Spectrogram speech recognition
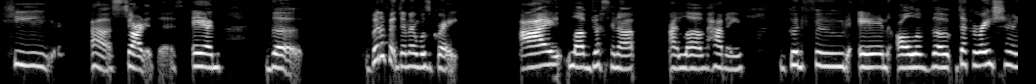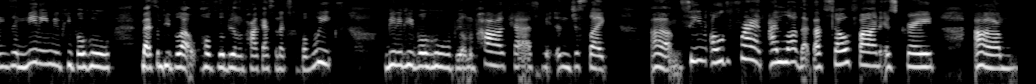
he, uh, started this. And the benefit dinner was great. I love dressing up. I love having good food and all of the decorations and meeting new people who met some people that hopefully will be on the podcast the next couple of weeks, meeting people who will be on the podcast and just like um seeing old friends. I love that. That's so fun. It's great. Um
